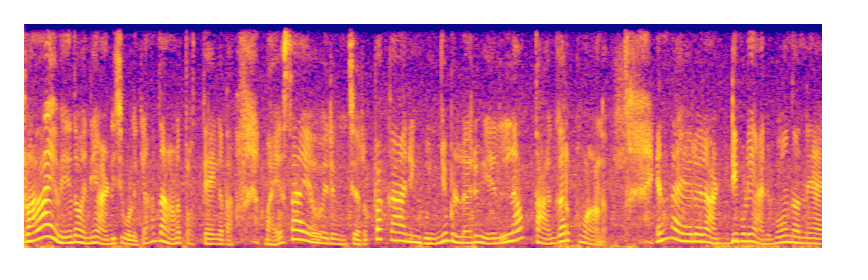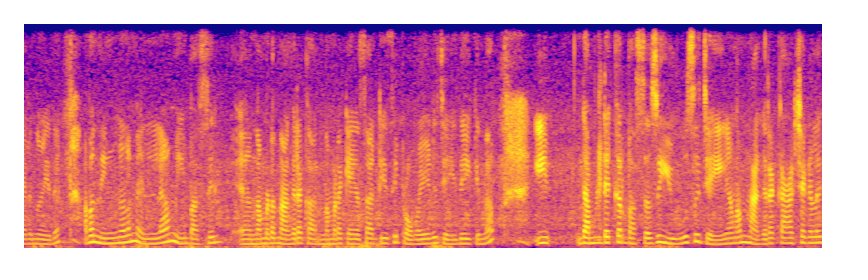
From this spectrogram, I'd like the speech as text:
പ്രായഭേദം തന്നെ അടിച്ച് പൊളിക്കുക അതാണ് പ്രത്യേകത. വയസ്സായവരും ചെറുപ്പക്കാരും കുഞ്ഞു പിള്ളേരും എല്ലാം തകർക്കുമാണ് എന്തായാലും ഒരു അടിപൊളി അനുഭവം തന്നെയായിരുന്നു ഇത്. അപ്പം നിങ്ങളും എല്ലാം ഈ ബസ്സിൽ നമ്മുടെ നഗരക്കാർ നമ്മുടെ K S R T C provide ചെയ്തേക്കുന്ന ഈ ഡബിൾ ഡെക്കർ ബസ്സസ് യൂസ് ചെയ്യണം. നഗരക്കാഴ്ചകൾ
